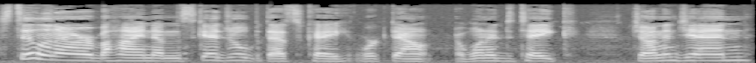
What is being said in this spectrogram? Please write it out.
still an hour behind on the schedule, but that's okay. It worked out. I wanted to take John and Jen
